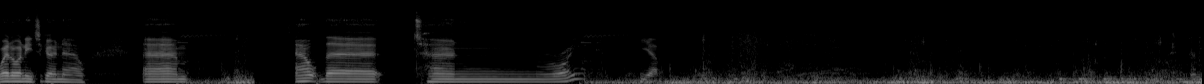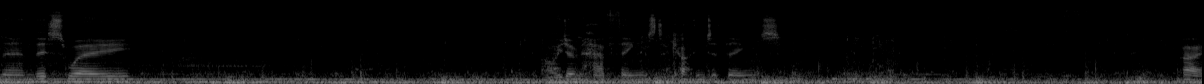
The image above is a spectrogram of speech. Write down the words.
Where do I need to go now? Um, out there, turn right? Yep. And then this way. Oh, I don't have things to cut into things. Alright,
